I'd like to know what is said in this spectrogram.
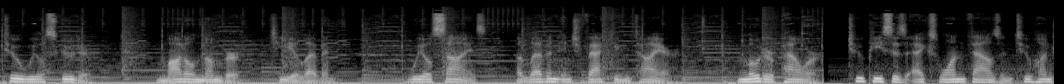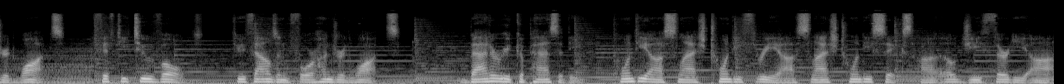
two-wheel scooter. Model number, T11. Wheel size, 11-inch vacuum tire. Motor power, 2 pieces x 1200 watts, 52 volts, 2400 watts. Battery capacity, 20 Ah 23 Ah 26 Ah LG 30 Ah.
